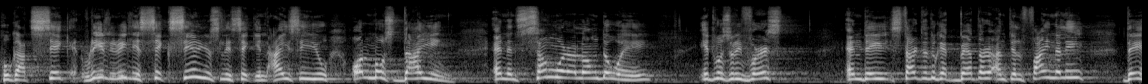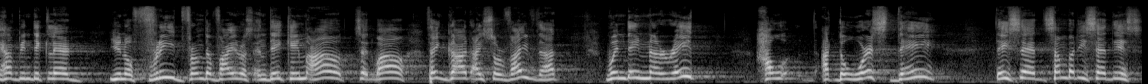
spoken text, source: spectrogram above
who got sick, really, really sick, seriously sick in ICU, almost dying. And then somewhere along the way, it was reversed and they started to get better until finally they have been declared, you know, freed from the virus and they came out, said, wow, thank God I survived that. When they narrate how at the worst day, they said, somebody said this,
